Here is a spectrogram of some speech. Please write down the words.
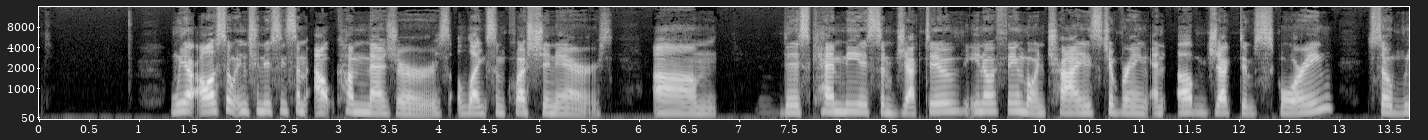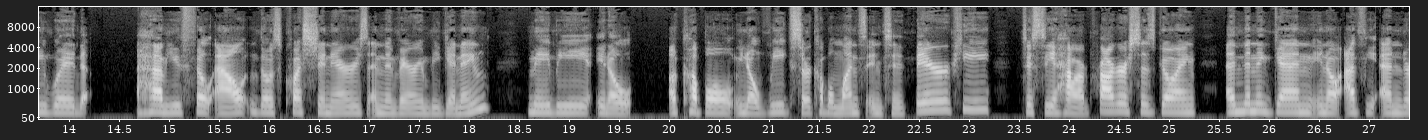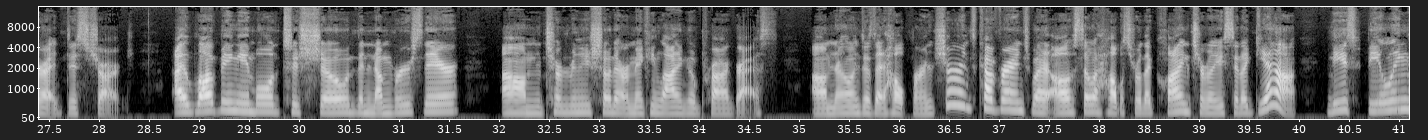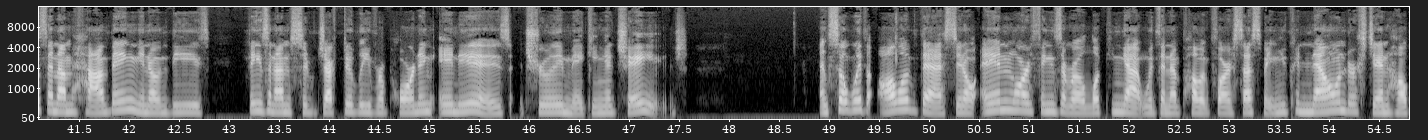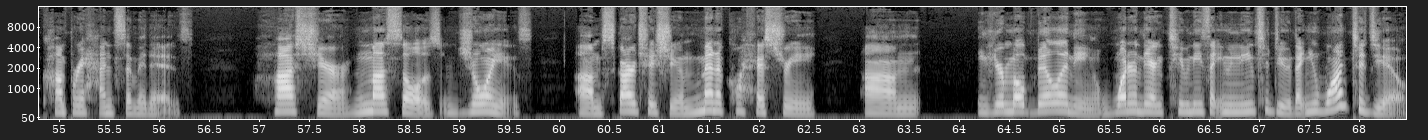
We are also introducing some outcome measures, like some questionnaires. Um, this can be a subjective, you know, thing, but one tries to bring an objective scoring. So we would have you fill out those questionnaires in the very beginning, maybe, you know, a couple, you know, weeks or a couple months into therapy to see how our progress is going. And then again, you know, at the end or at discharge. I love being able to show the numbers there um, to really show that we're making a lot of good progress. Um, not only does it help for insurance coverage, but it also helps for the client to really say, like, yeah, these feelings that I'm having, you know, these things that I'm subjectively reporting, it is truly making a change. And so, with all of this, you know, and more things that we're looking at within a pelvic floor assessment, you can now understand how comprehensive it is. Posture, muscles, joints, um, scar tissue, medical history, um, your mobility. What are the activities that you need to do, that you want to do?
